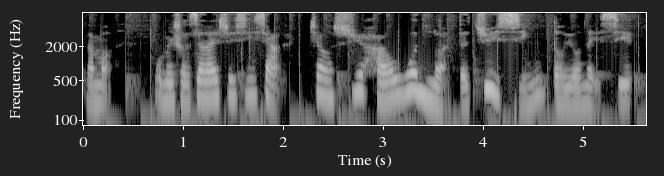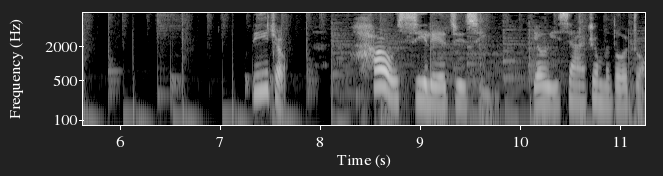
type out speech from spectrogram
那么，我们首先来学习一下这样嘘寒问暖的句型都有哪些。第一种，How 系列句型有以下这么多种：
